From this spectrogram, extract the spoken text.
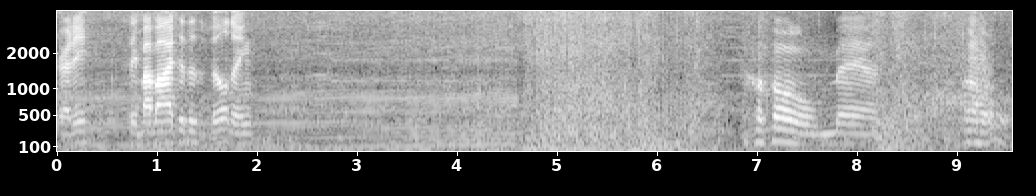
Ready? Say bye bye to this building. Oh man. Oh.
